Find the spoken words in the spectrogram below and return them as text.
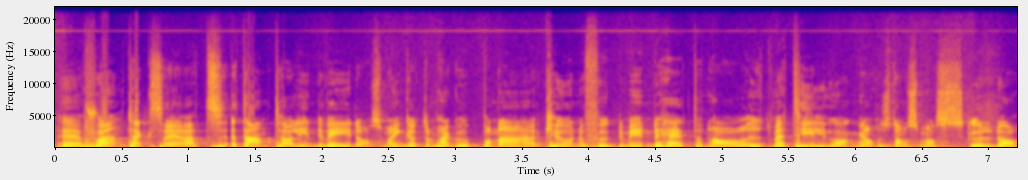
sköntaxerat ett antal individer som har ingått i de här grupperna. Kronofogdemyndigheten har utmätt tillgångar hos de som har skulder.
